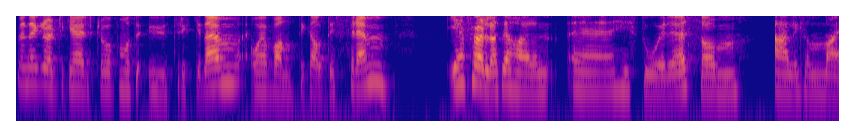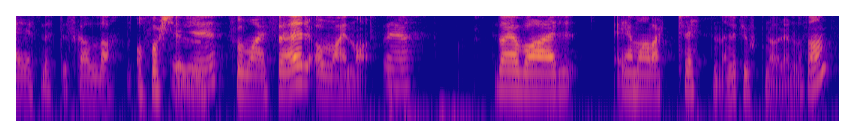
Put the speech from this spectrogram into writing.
men jeg klarte ikke helt å på en måte uttrykke dem, og jeg vant ikke alltid frem. Jeg føler at jeg har en eh, historie som er liksom meg i et nøtteskall, da. Og forskjellen for meg før og meg nå. Ja. Da jeg var Jeg må ha vært 13 eller 14 år eller noe sånt.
